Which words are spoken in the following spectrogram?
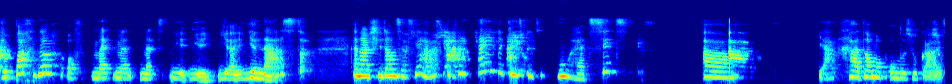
je partner of met, met, met je, je, je, je naaste. En als je dan zegt, ja, ik weet eigenlijk niet goed hoe het zit. Uh, ja, ga dan op onderzoek uit.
